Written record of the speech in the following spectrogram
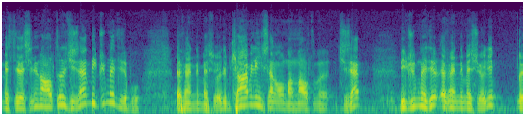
meselesinin altını çizen bir cümledir bu. Efendime söyleyeyim. Kamil insan olmanın altını çizen bir cümledir. Efendime söyleyeyim. E,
